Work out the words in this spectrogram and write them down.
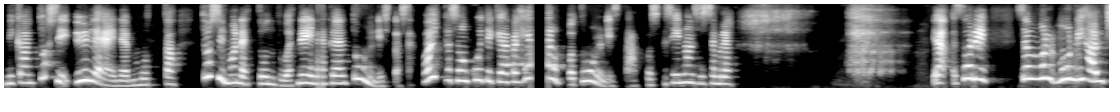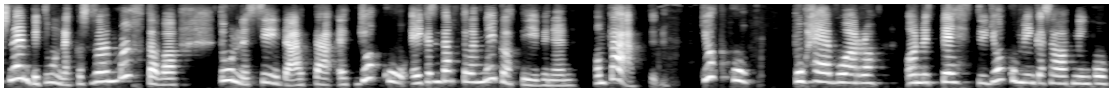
mikä on tosi yleinen, mutta tosi monet tuntuu, että ne ei näköjään tunnista sitä, vaikka se on kuitenkin aika helppo tunnistaa, koska siinä on se semmoinen ja se, oli, se on mun, mun ihan yksi lempitunne, koska se on mahtava tunne siitä, että, että joku, eikä sen tarvitse olla negatiivinen, on päättynyt. Joku puheenvuoro on nyt tehty, joku, minkä sä oot niin kuin,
